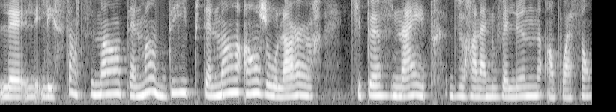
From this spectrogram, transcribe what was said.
les sentiments tellement deep, tellement enjôleurs qui peuvent naître durant la nouvelle lune en poisson.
